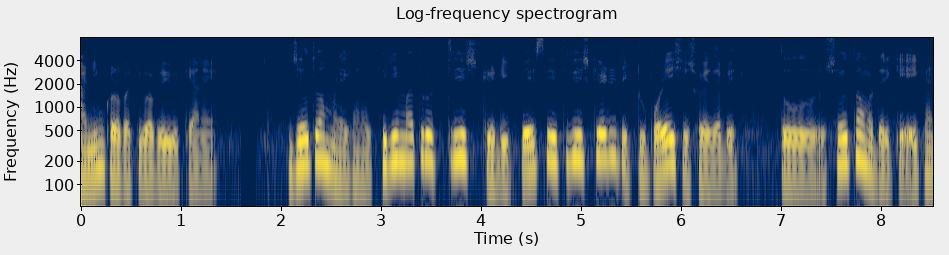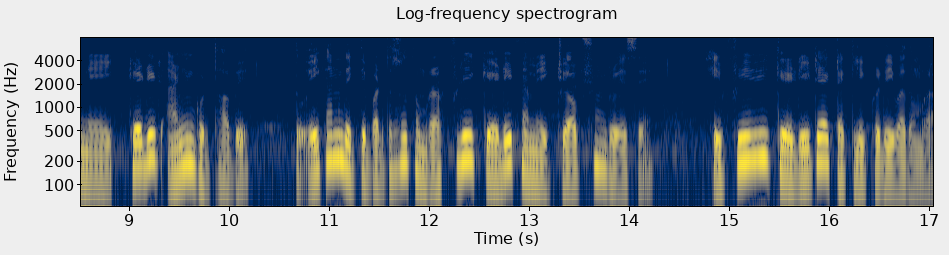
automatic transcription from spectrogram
আর্নিং করবা কীভাবে এখানে, যেহেতু আমরা এখানে ফ্রি মাত্র ত্রিশ ক্রেডিট পেয়েছি, এই ত্রিশ ক্রেডিট একটু পরেই শেষ হয়ে যাবে। তো সেহেতু আমাদেরকে এখানে ক্রেডিট আর্নিং করতে হবে। তো এখানে দেখতে পারতেছো তোমরা ফ্রি ক্রেডিট নামে একটি অপশন রয়েছে। এই ফ্রি ক্রেডিটে একটা ক্লিক করে দিবা তোমরা।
